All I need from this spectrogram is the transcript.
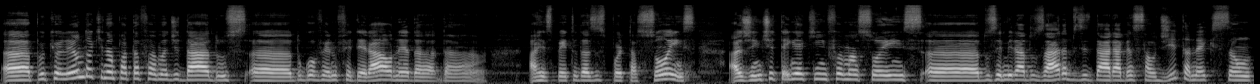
uh, porque olhando aqui na plataforma de dados uh, do governo federal, né, da, da, a respeito das exportações, a gente tem aqui informações uh, dos Emirados Árabes e da Arábia Saudita, né, que são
